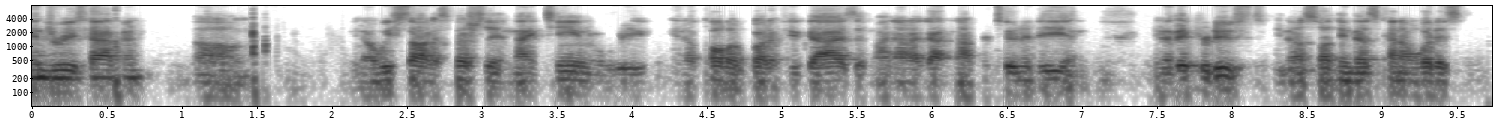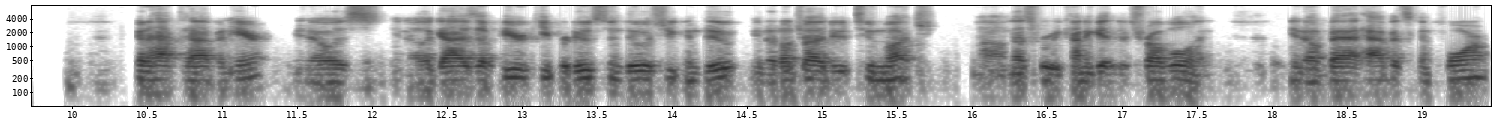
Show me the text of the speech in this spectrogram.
injuries happen. Um, you know, we saw it especially in 19 where we, you know, called up quite a few guys that might not have gotten an opportunity and, you know, they produced, you know, so I think that's kind of what is going to have to happen here. You know, is, you know, the guys up here keep producing, do what you can do. You know, don't try to do too much. Um, that's where we kind of get into trouble and, you know, bad habits can form.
